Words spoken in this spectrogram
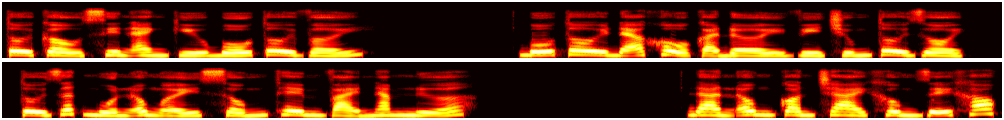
tôi cầu xin anh cứu bố tôi với. Bố tôi đã khổ cả đời vì chúng tôi rồi, tôi rất muốn ông ấy sống thêm vài năm nữa. Đàn ông con trai không dễ khóc,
